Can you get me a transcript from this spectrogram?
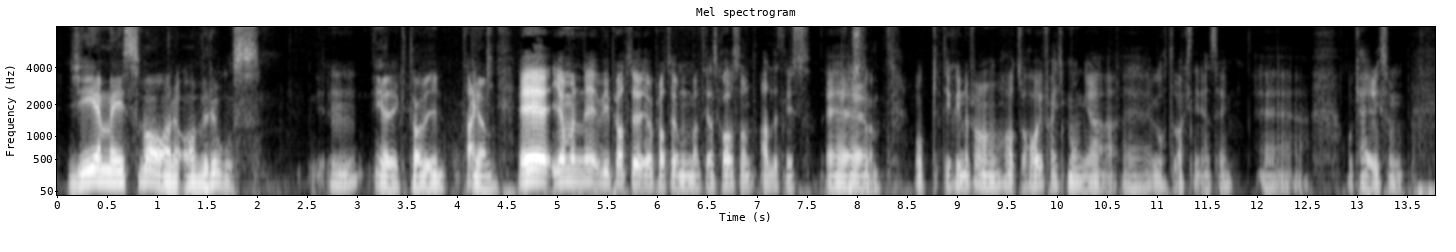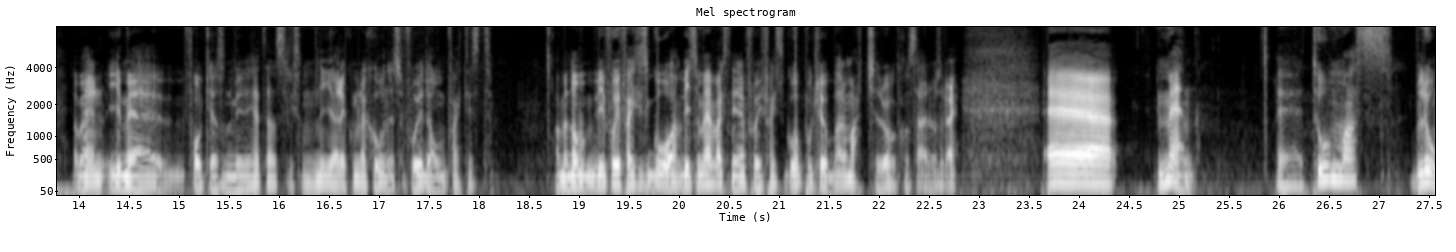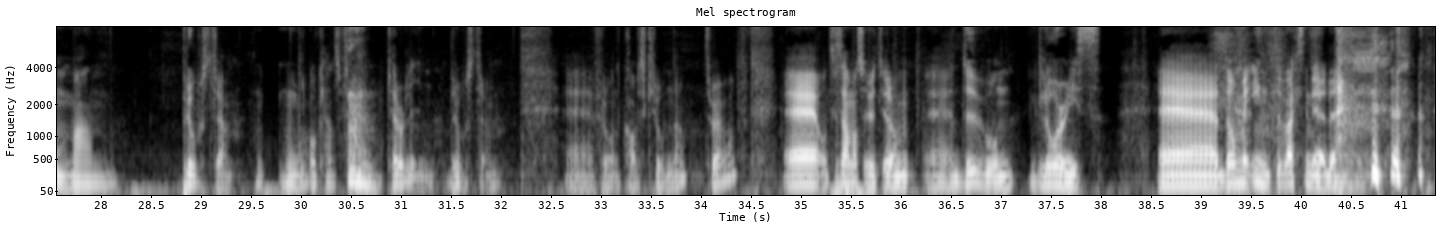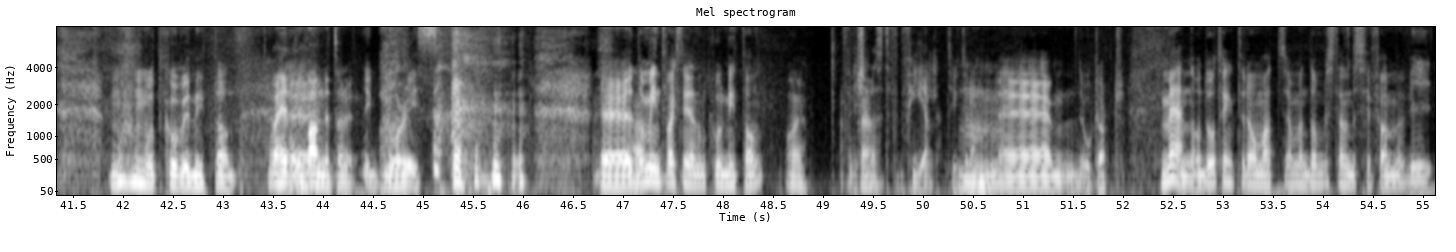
Ge mig svar av Ros Mm. Erik, ta vid Tack. igen. Eh, ja men eh, vi pratade, jag pratade om Mattias Karlsson alldeles nyss eh. Och till skillnad från honom så har ju faktiskt många eh, gått och vaccinerat sig eh, Och kan ju liksom Ja men i och med Folkhälsomyndighetens liksom nya rekommendationer så får ju de faktiskt Ja men de, vi får ju faktiskt gå, vi som är vaccinerade får ju faktiskt gå på klubbar och matcher och konserter och sådär eh, Men eh, Thomas Blomman Broström Mm. och hans fru Caroline Broström eh, från Karlskrona, tror jag var. Eh, och tillsammans utgör de eh, duon Glories. Eh, de är inte vaccinerade mot covid-19. Vad heter Eh, bandet sa du? Glories. eh, de är inte vaccinerade mot covid-19. Oj. För det kändes fel tyckte Mm. de. Eh, oklart. Men, och då tänkte de att, ja men de bestämde sig för, men vi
